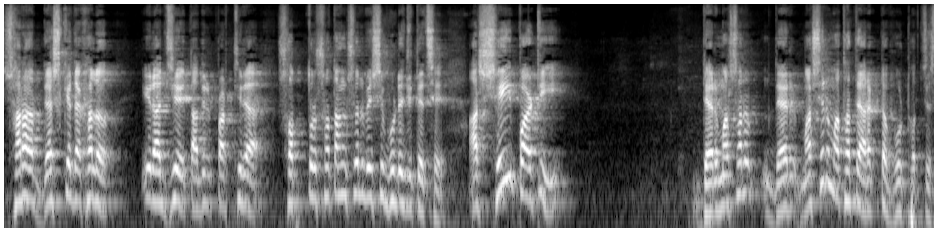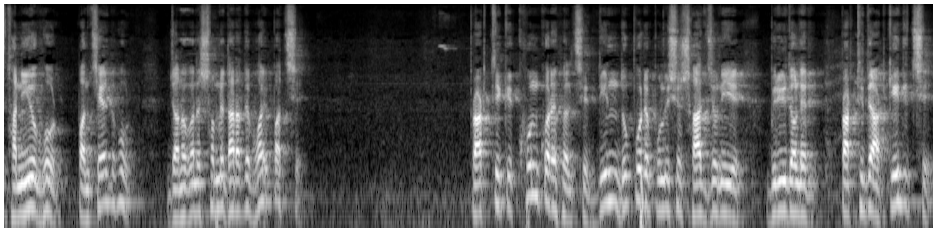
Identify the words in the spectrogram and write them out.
সারা দেশকে দেখাল, এই রাজ্যে তাদের প্রার্থীরা সত্তর শতাংশের বেশি ভোটে জিতেছে। আর সেই পার্টি দেড় মাসের দেড় মাসের মাথাতে আরেকটা ভোট হচ্ছে, স্থানীয় ভোট, পঞ্চায়েত ভোট। জনগণের সামনে দাঁড়াতে ভয় পাচ্ছে। প্রার্থীকে খুন করে ফেলছে। দিন দুপুরে পুলিশের সাহায্য নিয়ে বিরোধী দলের প্রার্থীদের আটকিয়ে দিচ্ছে।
